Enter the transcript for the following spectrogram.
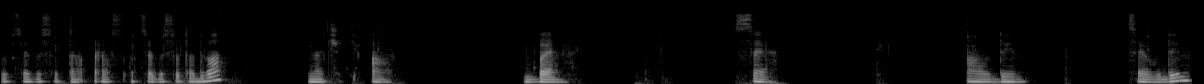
Оце висота раз, оце висота 2. Значить А, Б, С, А1, С1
